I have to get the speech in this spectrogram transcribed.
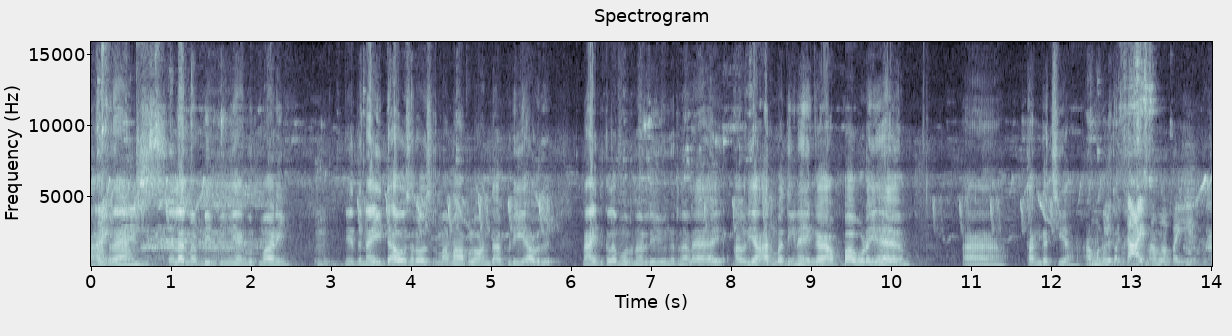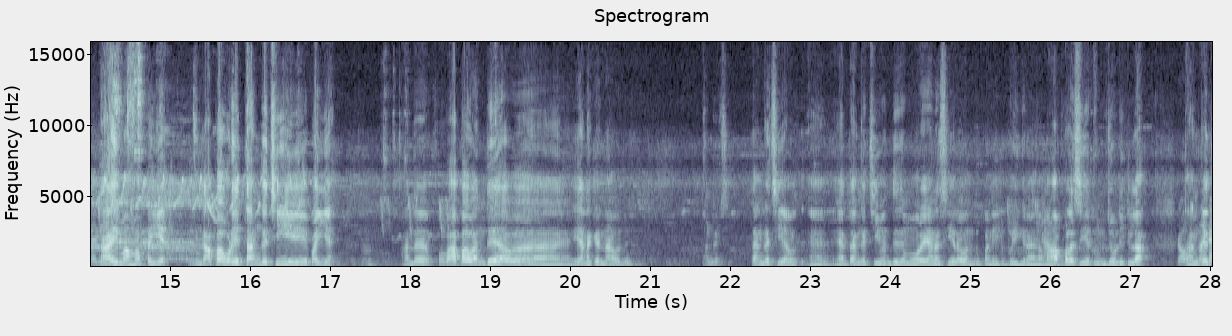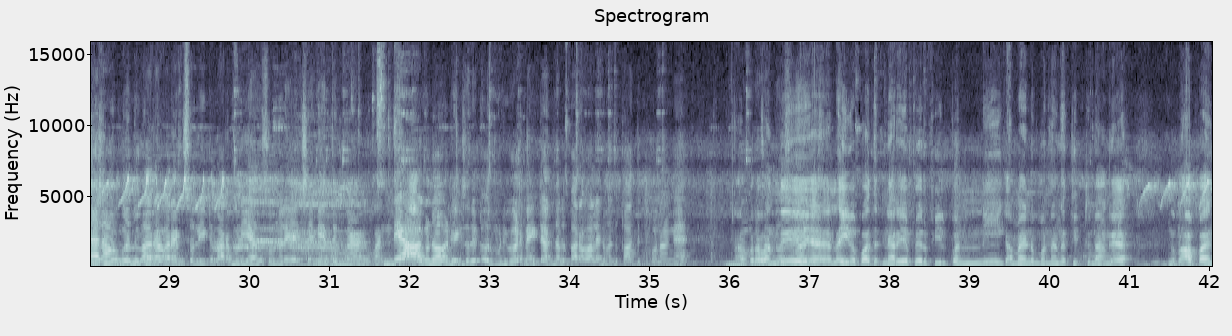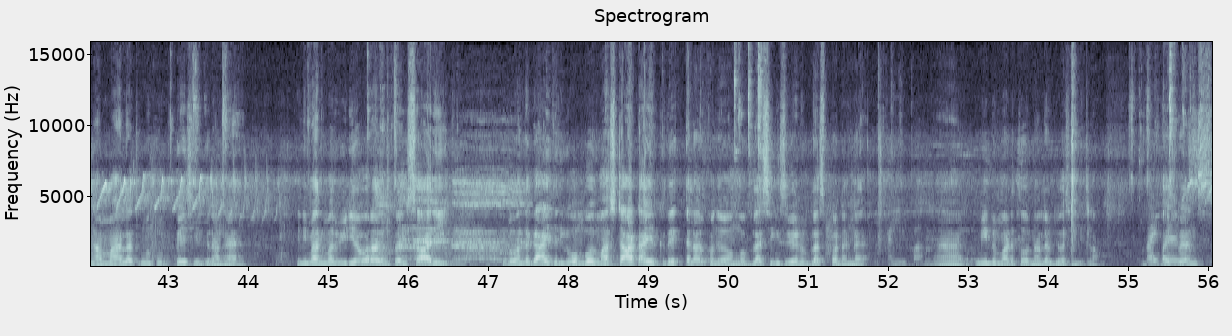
Hi friends எல்லாரும் எப்படி இருக்கீங்க? Good morning. நேற்று நைட் அவசர அவசரமாக மாப்பிள்ளை வந்தா அப்படி அவர் ஞாயிற்றுக்கிழமை ஒரு நாள் லீவுங்கிறதுனால அவர் யாருன்னு பார்த்தீங்கன்னா எங்கள் அப்பாவுடைய தங்கச்சியா? ஆமாம் உங்களுக்கு தாய் மாமா பையன். தாய் மாமா பையன். எங்கள் அப்பாவுடைய தங்கச்சி பையன். அந்த பாப்பா வந்து அவ எனக்கு என்ன ஆகுது? தங்கச்சி. தங்கச்சி ஆகுது. என் தங்கச்சி வந்து முறையான சீரை வந்து பண்ணிட்டு போய்க்கிறாங்க. மாப்பிள்ளை சீர்னு சொல்லிக்கலாம். ரொம்ப தங்கச்சி நாளா அவங்க வந்து வர வரேன்னு சொல்லிட்டு வர முடியாத சூழ்நிலை ஆயிடுச்சு நேத்து வந்தே ஆகணும் அப்படின்னு சொல்லிட்டு ஒரு முடிவோட நைட்டா இருந்தாலும் பரவாயில்லன்னு வந்து பார்த்துட்டு போனாங்க. அப்புறம் வந்து லைவை பார்த்துட்டு நிறைய பேர் ஃபீல் பண்ணி கமெண்டும் பண்ணாங்க திட்டுனாங்க. எங்கள் பாப்பா எங்கள் அம்மா எல்லாத்துக்குமே கூப்பிட்டு பேசியிருக்கிறாங்க. இனிமேல் அந்த மாதிரி வீடியோ வராது எங்கள் ஃப்ரெண்ட்ஸ் சாரி இப்போ வந்து காயத்ரிக்கு ஒம்பது மாதம் ஸ்டார்ட் ஆகிருக்குது எல்லோரும் கொஞ்சம் உங்கள் blessings வேணும் ப்ளஸ் பண்ணுங்க. கண்டிப்பா. அஹ் மீண்டும் அடுத்த ஒரு நல்ல வீடியோவில் சந்திக்கலாம். Bye friends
